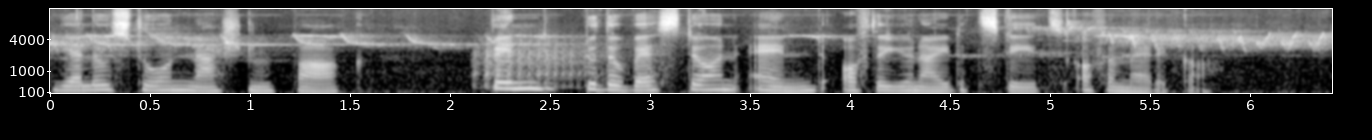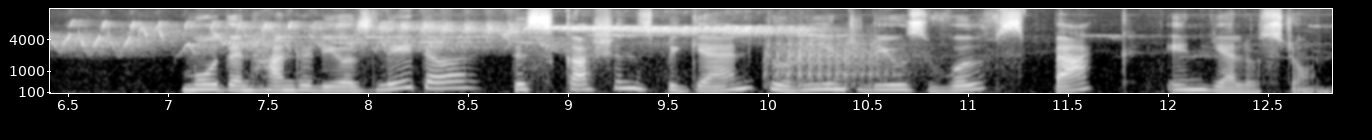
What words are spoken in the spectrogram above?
Yellowstone National Park, pinned to the western end of the United States of America. More than 100 years later, discussions began to reintroduce wolves back in Yellowstone.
